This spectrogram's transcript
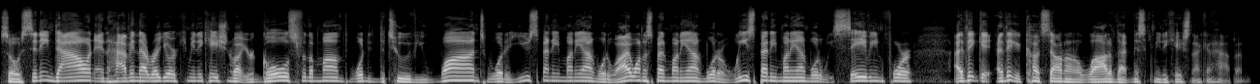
So sitting down and having that regular communication about your goals for the month. What do the two of you want? What are you spending money on? What do I want to spend money on? What are we spending money on? What are we saving for? I think it, I think it cuts down on a lot of that miscommunication that can happen.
